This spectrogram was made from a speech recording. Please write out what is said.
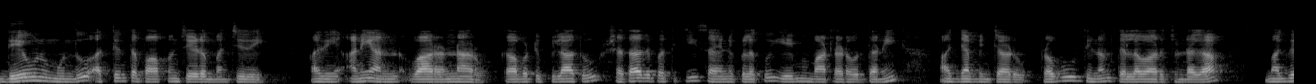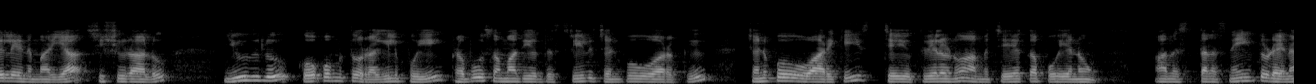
దేవుని ముందు అత్యంత పాపం చేయడం మంచిది అది అని అన్ వారన్నారు. కాబట్టి పిలాతు శతాధిపతికి సైనికులకు ఏమి మాట్లాడవద్దని ఆజ్ఞాపించాడు. ప్రభు దినం తెల్లవారుచుండగా మగ్ధలేని మరియా శిష్యురాలు యూదులు కోపంతో రగిలిపోయి ప్రభు సమాధి యొద్ద స్త్రీలు చనిపోవు వారికి చనిపోవు వారికి చేయు క్రియలను ఆమె చేయకపోయెను. ఆమె తన స్నేహితుడైన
